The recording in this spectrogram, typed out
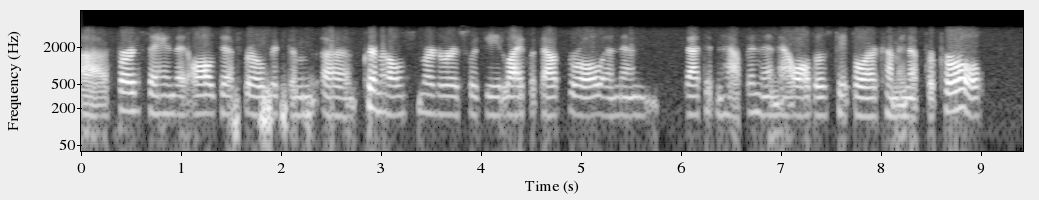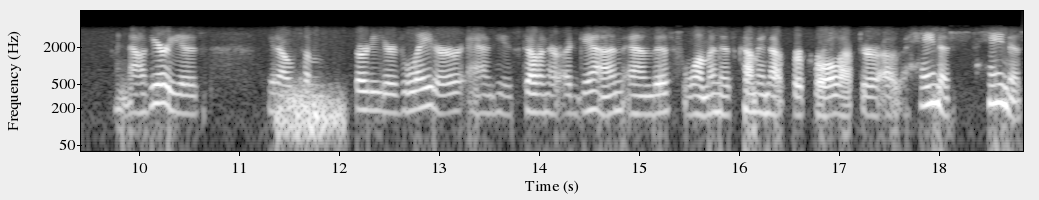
Uh, first saying that all death row victims, uh, criminals, murderers would be life without parole, and then that didn't happen, and now all those people are coming up for parole. And now here he is, you know, some 30 years later, and he's governor again, and this woman is coming up for parole after a heinous, heinous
